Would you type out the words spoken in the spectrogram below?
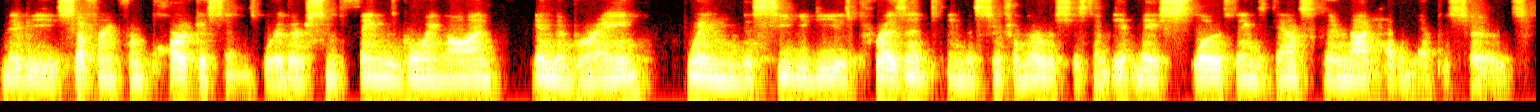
maybe suffering from Parkinson's, where there's some things going on in the brain, when the CBD is present in the central nervous system, it may slow things down so they're not having episodes.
